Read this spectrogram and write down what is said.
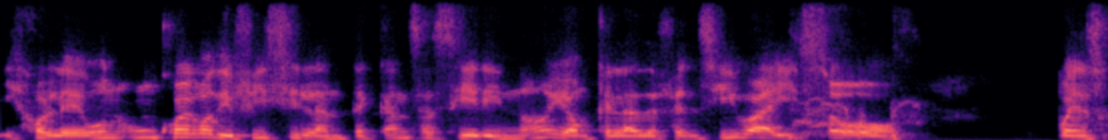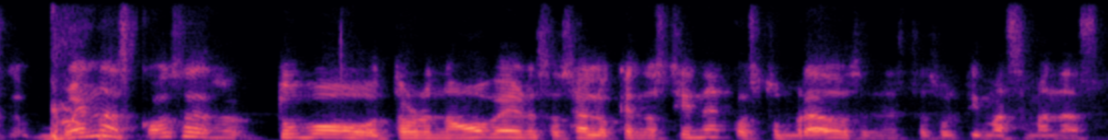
híjole, un, juego difícil ante Kansas City, ¿no? Y aunque la defensiva hizo, pues, buenas cosas, tuvo turnovers, o sea, lo que nos tiene acostumbrados en estas últimas semanas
